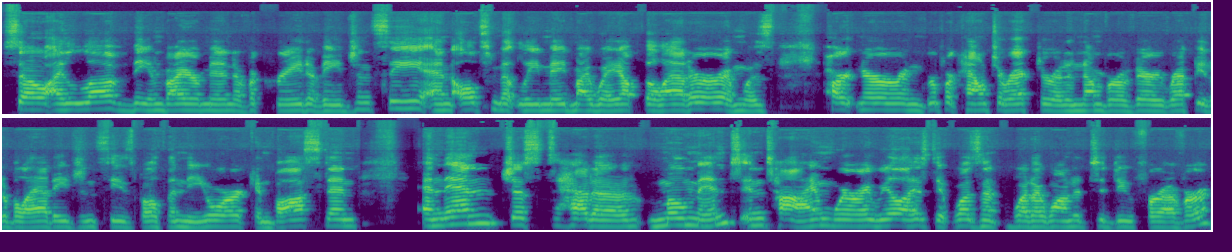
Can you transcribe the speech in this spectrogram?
So I love the environment of a creative agency and ultimately made my way up the ladder and was partner and group account director at a number of very reputable ad agencies, both in New York and Boston and then just had a moment in time where I realized it wasn't what I wanted to do forever.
